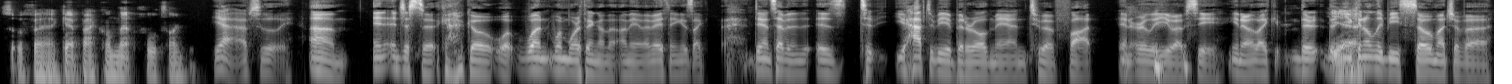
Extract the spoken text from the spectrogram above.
sort of uh, get back on that full time. Yeah, absolutely. Um, and, and just to kind of go one one more thing on the on the MMA thing is like Dan Severn is to you have to be a bitter old man to have fought in early UFC. You know, like there, there you can only be so much of a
